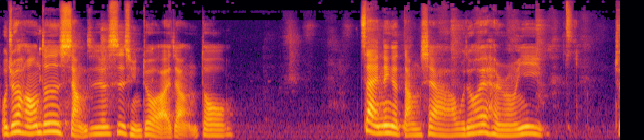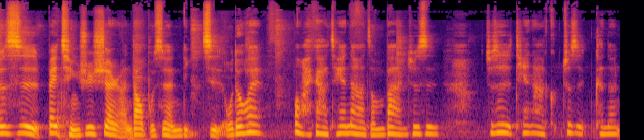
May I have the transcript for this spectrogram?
我觉得好像真的想这些事情对我来讲，都在那个当下、我都会很容易就是被情绪渲染到不是很理智，我都会 Oh my god，天哪，怎么办？就是就是天哪，就是可能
